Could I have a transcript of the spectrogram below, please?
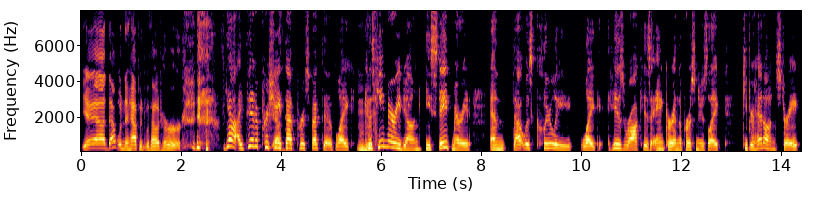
yeah, that wouldn't have happened without her. yeah, I did appreciate that perspective. Like, because he married young, he stayed married, and that was clearly like his rock, his anchor, and the person who's like, keep your head on straight,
